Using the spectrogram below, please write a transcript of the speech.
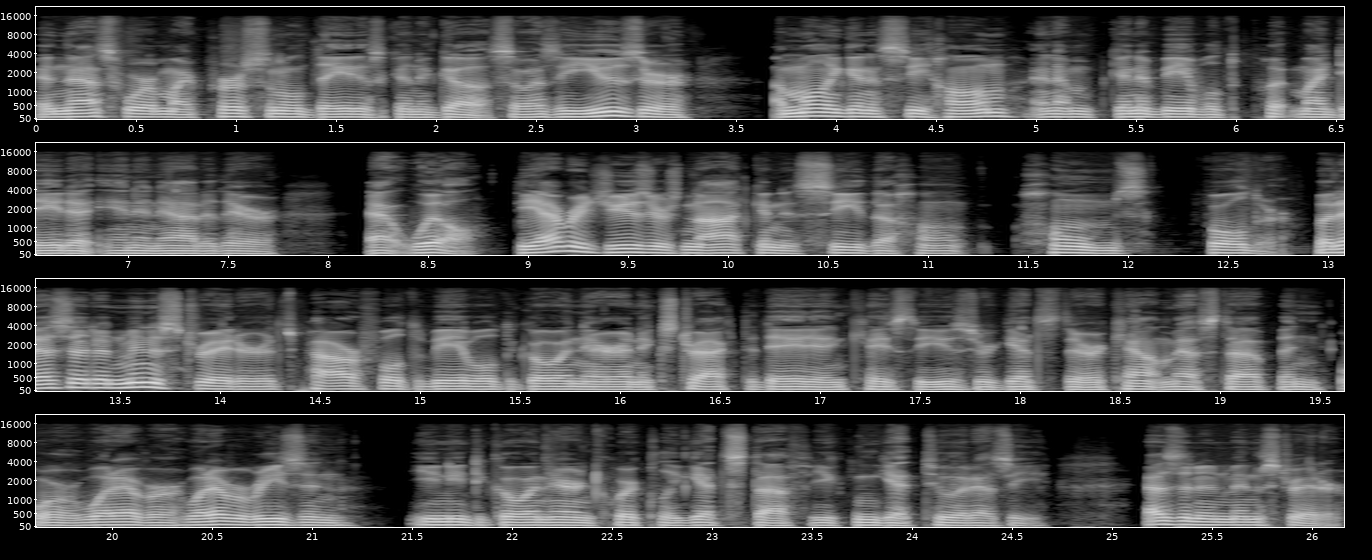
And that's where my personal data is going to go. So as a user, I'm only going to see home and I'm going to be able to put my data in and out of there at will. The average user is not going to see the home homes folder. But as an administrator, it's powerful to be able to go in there and extract the data in case the user gets their account messed up and or whatever, whatever reason you need to go in there and quickly get stuff, you can get to it as a as an administrator.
